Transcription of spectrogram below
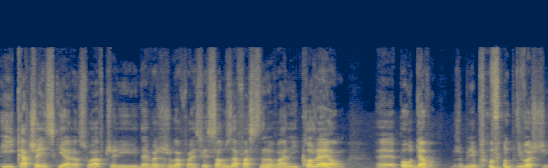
i Kaczyński Jarosław, czyli najważniejszy w państwie, są zafascynowani Koreą y, Południową, żeby nie było wątpliwości.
